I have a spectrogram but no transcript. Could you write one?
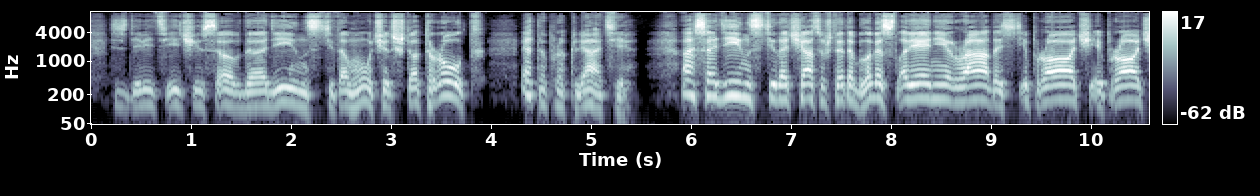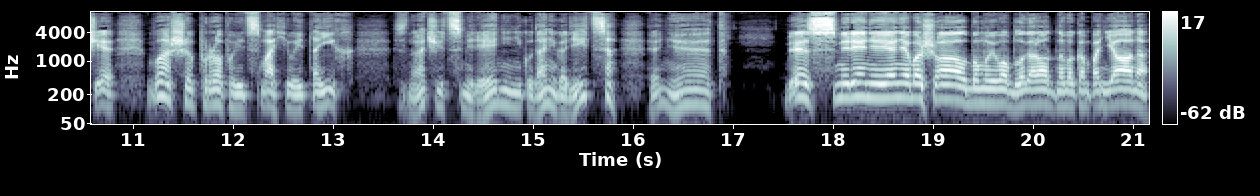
— с девяти часов до одиннадцати там учат, что труд — это проклятие, а с одиннадцати до часу, что это благословение, радость и прочее, прочее. Ваша проповедь смахивает на их. Значит, смирение никуда не годится? Э, нет. Без смирения я не обошел бы моего благородного компаньона,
